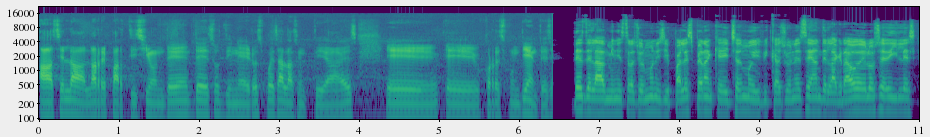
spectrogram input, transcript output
hace la, repartición de, esos dineros pues a las entidades eh, eh, correspondientes. Desde la administración municipal esperan que dichas modificaciones sean del agrado de los ediles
